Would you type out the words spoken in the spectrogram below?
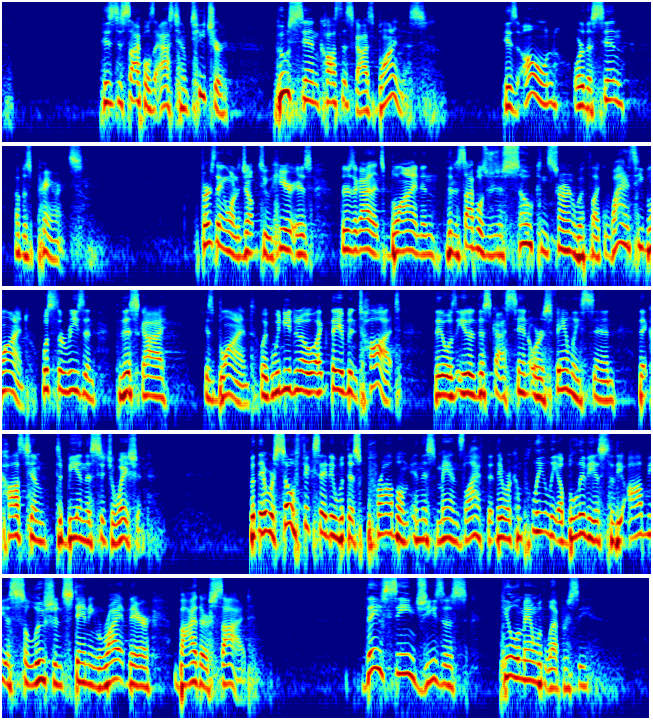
His disciples asked him, Teacher, whose sin caused this guy's blindness? His own or the sin of his parents? The first thing I want to jump to here is there's a guy that's blind, and the disciples are just so concerned with, like, why is he blind? What's the reason this guy is blind? Like, we need to know, like, they have been taught that it was either this guy's sin or his family's sin that caused him to be in this situation. But they were so fixated with this problem in this man's life that they were completely oblivious to the obvious solution standing right there by their side. They've seen Jesus heal a man with leprosy.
